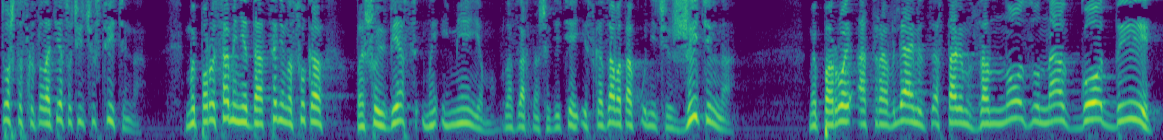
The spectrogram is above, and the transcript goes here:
то, что сказал отец, очень чувствительно. Мы порой сами недооценим, насколько большой вес мы имеем в глазах наших детей. И сказав вот так уничижительно, мы порой отравляем заставим занозу на годы.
